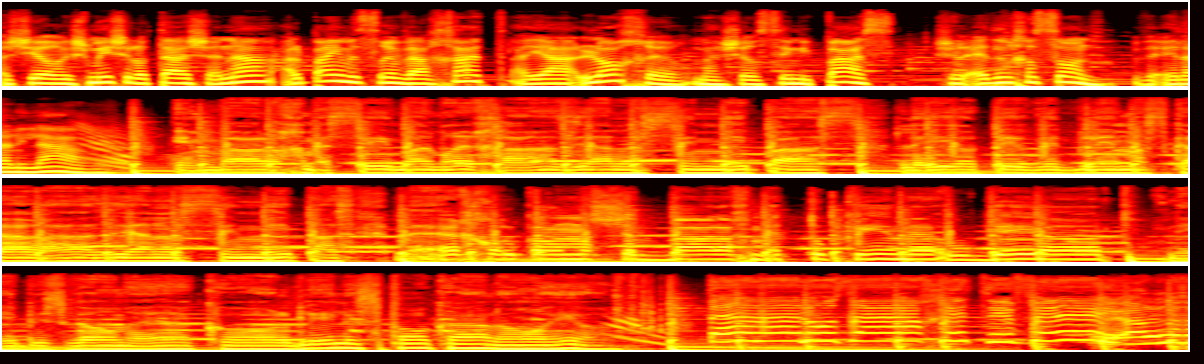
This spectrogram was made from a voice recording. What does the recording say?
השיר הרשמי של אותה השנה, 2021, היה לא אחר מאשר סיני פס של עדן חסון ואלה לילהב. אם בא לך מסיבת בריכה, אז יאללה שימי פס. להיות טבעית בלי מסקרה, אז יאללה שימי פס. לאכול כל מה שבא לך, מתוקים ועוגיות. תני בסגור מהכל, בלי לספור קלוריות. בינינו זה הכי טבעי, יאללה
